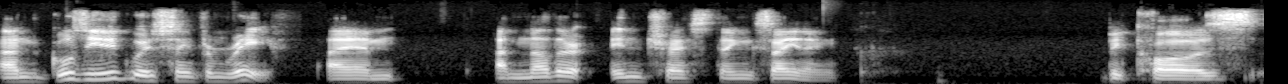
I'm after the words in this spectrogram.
and Gozi Ugwu is signed from Raith. Um, another interesting signing because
